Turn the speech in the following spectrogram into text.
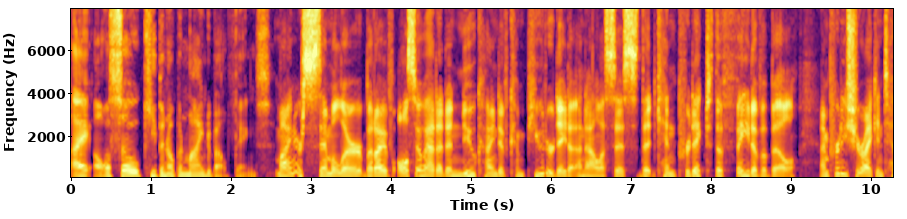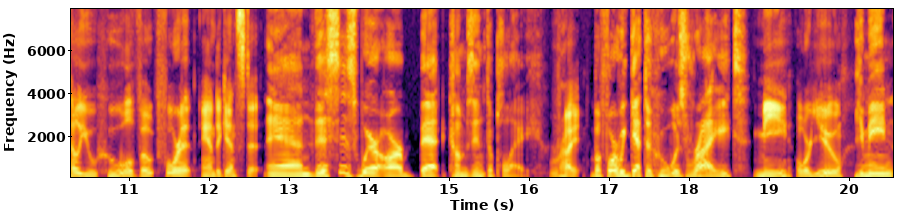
I also keep an open mind about things. Mine are similar, but I've also added a new kind of computer data analysis that can predict the fate of a bill. I'm pretty sure I can tell you who will vote for it and against it. And this is where our bet comes into play. Right. Before we get to who was right, me or you? You mean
